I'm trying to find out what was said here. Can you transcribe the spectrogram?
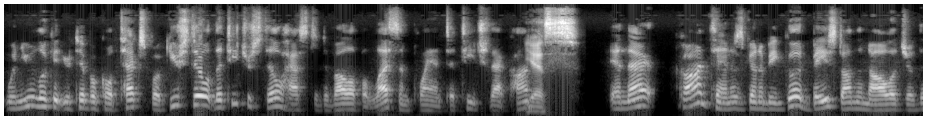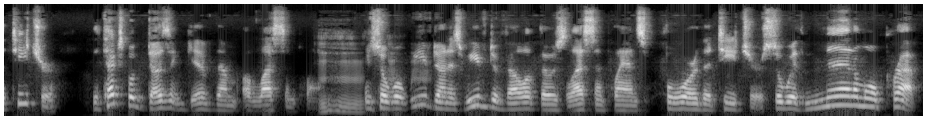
when you look at your typical textbook, you still the teacher still has to develop a lesson plan to teach that content. Yes. And that content is going to be good based on the knowledge of the teacher. The textbook doesn't give them a lesson plan. Mm-hmm. And so what we've done is we've developed those lesson plans for the teacher. So with minimal prep,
